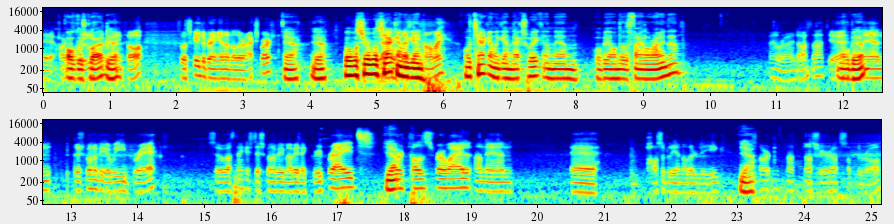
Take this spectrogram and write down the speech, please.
uh, hard All to goes quiet, yeah. talk. So it's good to bring in another expert. yeah, yeah. Well, we'll sure we'll check in Level 50 again. Tommy. We'll check in again next week and then we'll be on to the final round then. Final round after that, yeah. That'll be and it. then there's going to be a wee break. So I think it's just going to be maybe like group rides Yeah. for Tuz for a while, and then uh, possibly another league Yeah. starting. Not not sure. That's up to Ross.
